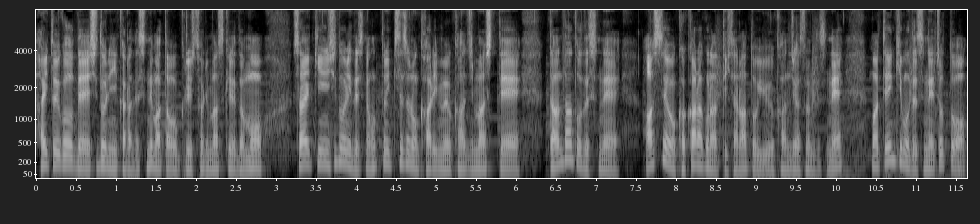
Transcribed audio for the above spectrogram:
はい、ということで、シドニーからですね、またお送りしておりますけれども、最近シドニーですね、本当に季節の変わり目を感じまして、だんだんとですね、汗をかかなくなってきたなという感じがするんですね。まあ、天気もですね、ちょっと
